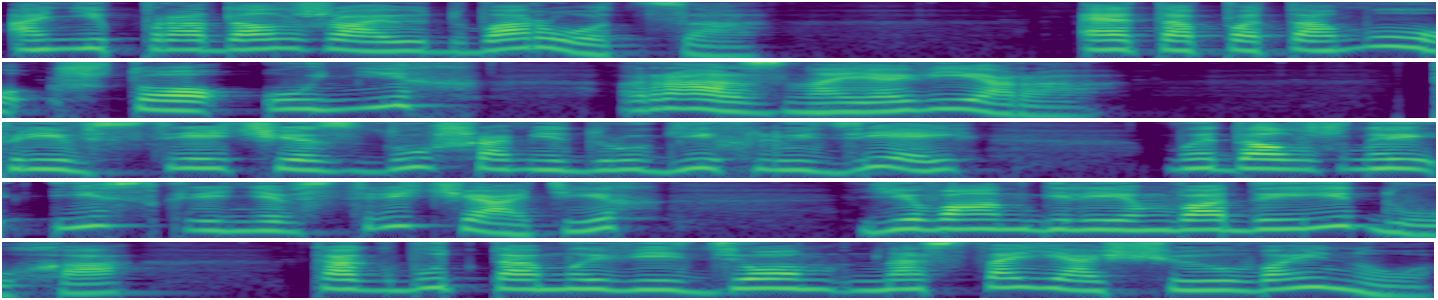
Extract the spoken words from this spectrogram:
они продолжают бороться. Это потому, что у них разная вера. При встрече с душами других людей мы должны искренне встречать их Евангелием воды и духа – как будто мы ведем настоящую войну.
